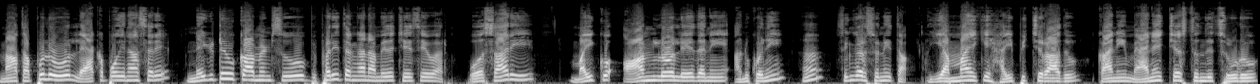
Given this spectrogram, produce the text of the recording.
నా తప్పులు లేకపోయినా సరే నెగిటివ్ కామెంట్స్ విపరీతంగా నా మీద చేసేవారు. ఓసారి మైకు ఆన్లో లేదని అనుకొని సింగర్ సునీత ఈ అమ్మాయికి హై పిచ్ రాదు కానీ మేనేజ్ చేస్తుంది చూడు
